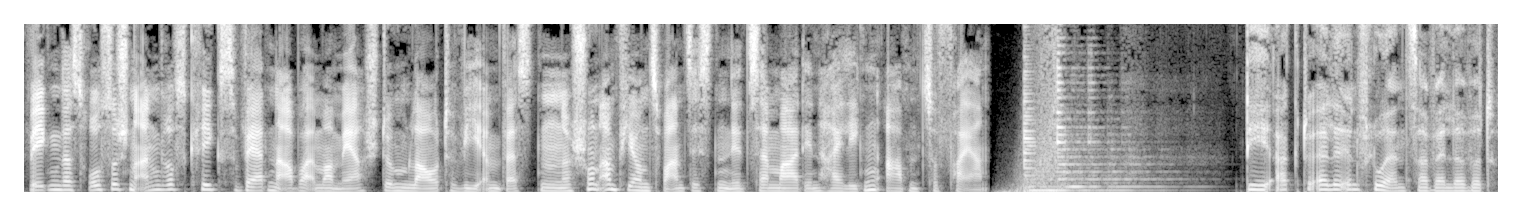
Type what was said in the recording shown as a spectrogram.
Wegen des russischen Angriffskriegs werden aber immer mehr Stimmen laut, wie im Westen schon am 24. Dezember den Heiligen Abend zu feiern. Die aktuelle Influenza-Welle wird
